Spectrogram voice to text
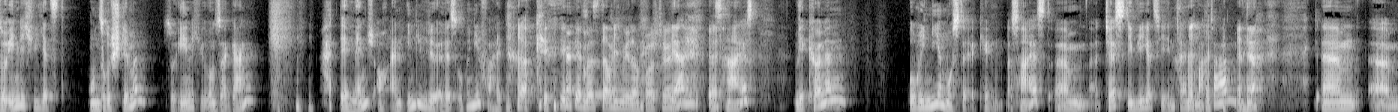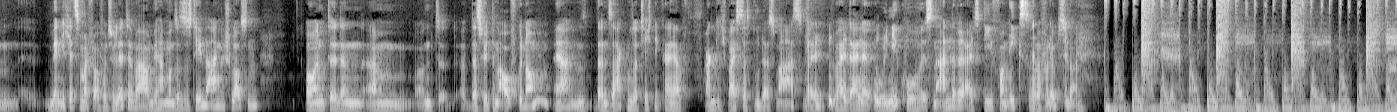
so ähnlich wie jetzt unsere Stimmen, so ähnlich wie unser Gang, hat der Mensch auch ein individuelles Urinierverhalten. Okay, was darf ich mir da vorstellen? Ja, das heißt, wir können Uriniermuster erkennen. Das heißt, ähm, Tests, die wir jetzt hier intern gemacht haben, ja, ähm, ähm, wenn ich jetzt zum Beispiel auf der Toilette war und wir haben unser System da angeschlossen und äh, dann ähm, und das wird dann aufgenommen, ja, dann sagt unser Techniker ja, Frank, ich weiß, dass du das warst, weil weil deine Urinierkurve ist eine andere als die von X oder von Y.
